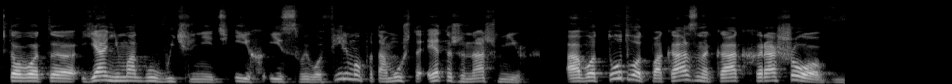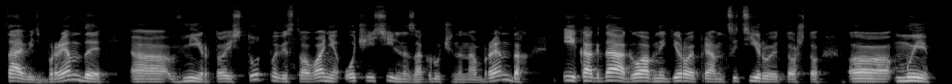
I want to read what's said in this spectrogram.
что вот э, я не могу вычленить их из своего фильма, потому что это же наш мир. А вот тут вот показано, как хорошо ставить бренды э, в мир. То есть тут повествование очень сильно закручено на брендах. И когда главный герой прям цитирует то, что э, мы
